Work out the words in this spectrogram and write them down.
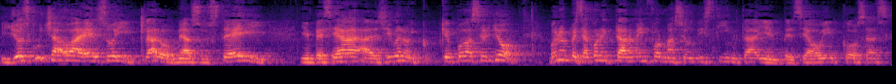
Y yo escuchaba eso y claro, me asusté y, y empecé a, decir, bueno, ¿qué puedo hacer yo? Bueno, empecé a conectarme a información distinta y empecé a oír cosas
